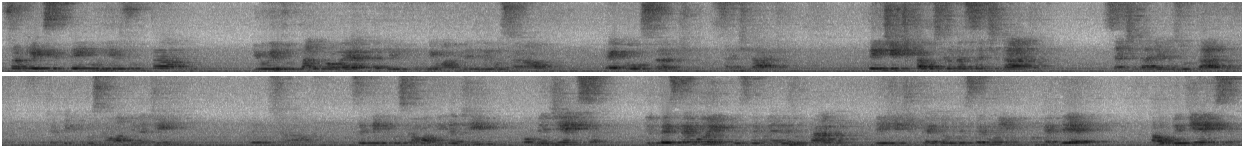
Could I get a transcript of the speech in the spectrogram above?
Só que aí você tem o resultado. E o resultado qual é? Daquele que tem uma vida de devocional é constante. Santidade. Tem gente que está buscando a santidade. Santidade é resultado. Você tem que buscar uma vida de devocional. Você tem que buscar uma vida de obediência. E o testemunho. O testemunho é resultado. Tem gente que quer ter o testemunho, não quer ter a obediência.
